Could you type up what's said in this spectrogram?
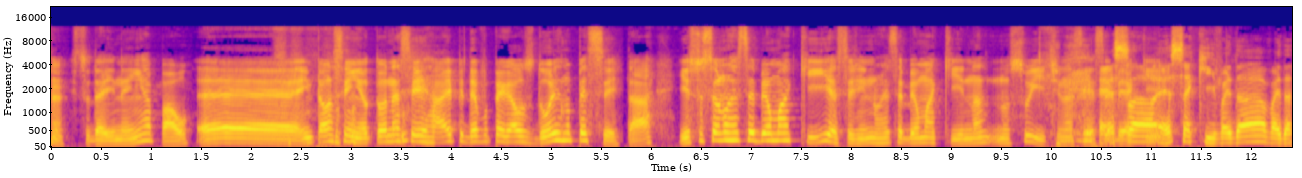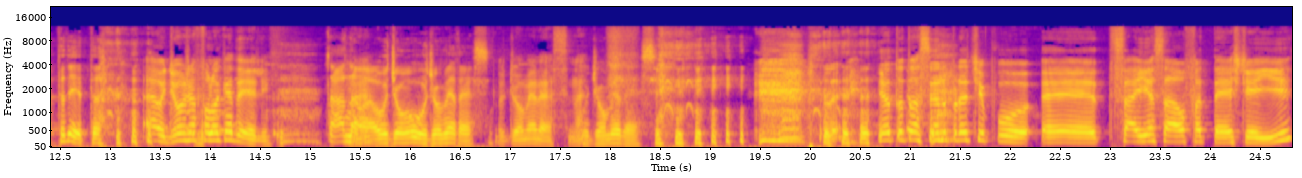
isso daí nem é pau. É... Então, assim, eu tô nesse hype, devo pegar os dois no PC, tá? Isso se eu não receber uma aqui, se a gente não receber uma aqui na, no Switch, né? essa, aqui... essa aqui vai dar, vai dar treta. É, o Joe já falou que é dele. Ah, não, né? o, Joe, o Joe merece. O Joe merece, né? O Joe merece. eu tô torcendo pra, tipo, é, sair essa alpha teste aí,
